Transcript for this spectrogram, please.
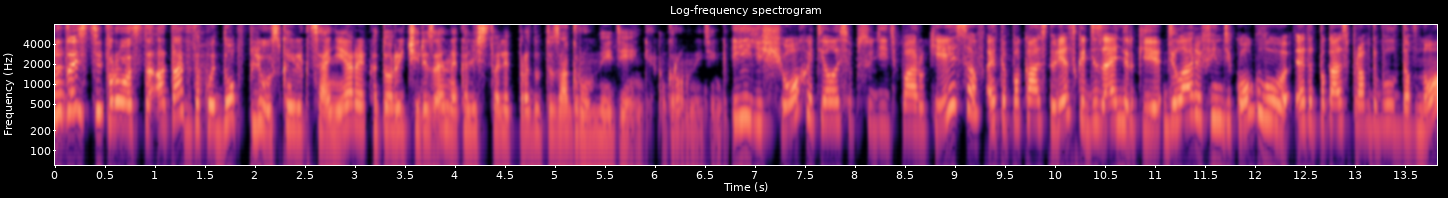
Ну, то есть просто. А так, такой доп плюс коллекционеры, которые через энное количество лет продадут за огромные деньги. Огромные деньги. И еще хотелось обсудить пару кейсов. Это показ турецкой дизайнерки Дилары Финдикоглу. Этот показ, правда, был давно,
